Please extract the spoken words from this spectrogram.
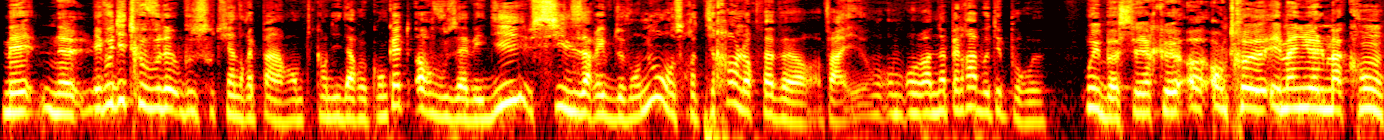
Mais, vous dites que vous ne soutiendrez pas un candidat reconquête. Or, vous avez dit, s'ils arrivent devant nous, on se retirera en leur faveur. Enfin, on, on appellera à voter pour eux. Oui, bah, c'est-à-dire que euh, entre Emmanuel Macron,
